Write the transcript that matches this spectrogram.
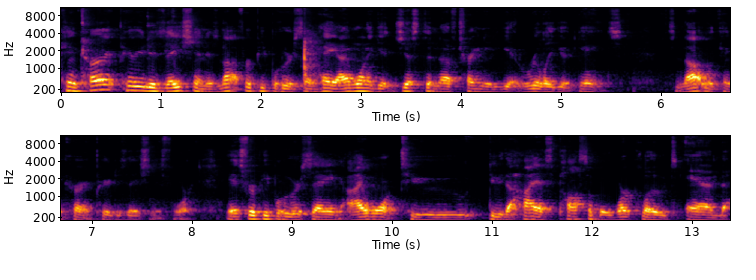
concurrent periodization is not for people who are saying, hey, I want to get just enough training to get really good gains. It's not what concurrent periodization is for. It's for people who are saying, I want to do the highest possible workloads and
